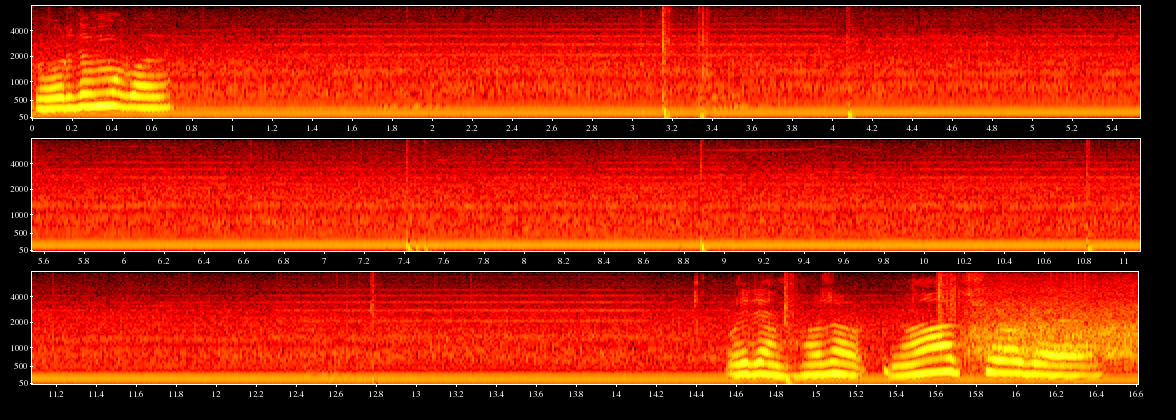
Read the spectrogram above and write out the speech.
Gördün mü gol? Hocam hocam ne yapıyor be?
